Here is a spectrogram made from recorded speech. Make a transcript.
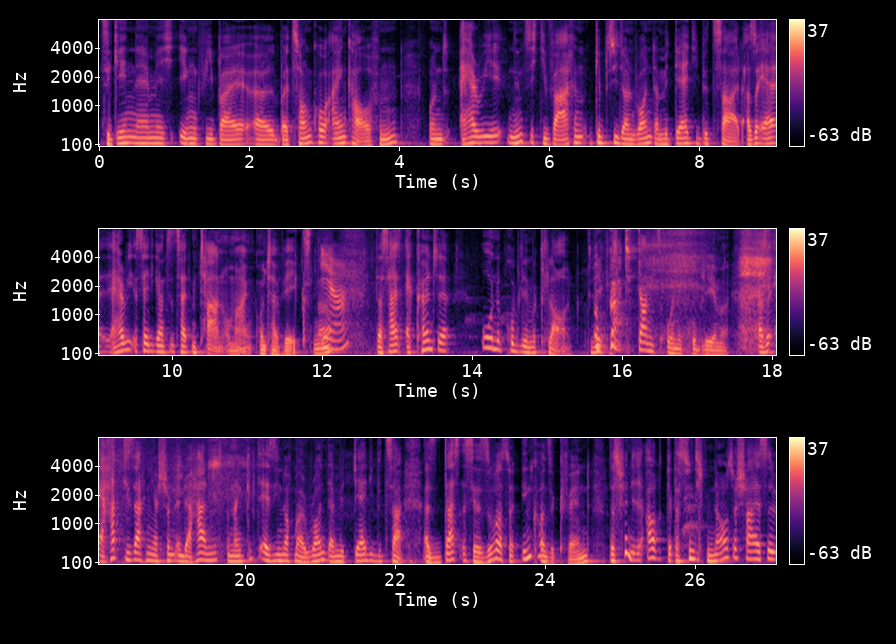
Sie gehen nämlich irgendwie bei, äh, bei Zonko einkaufen und Harry nimmt sich die Waren, gibt sie dann Ron, damit der die bezahlt. Also er, Harry ist ja die ganze Zeit im Tarnumhang unterwegs. Ne? Ja. Das heißt, er könnte ohne Probleme klauen. Wirklich, Gott. Ganz ohne Probleme. Also er hat die Sachen ja schon in der Hand und dann gibt er sie nochmal Ron, damit der die bezahlt. Also das ist ja sowas von inkonsequent. Das finde ich auch, das finde ich genauso scheiße,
